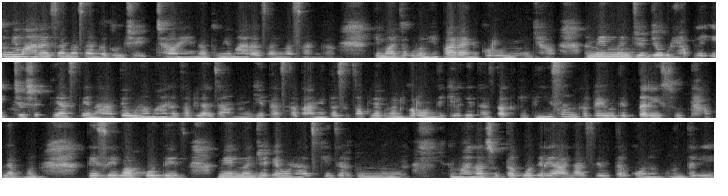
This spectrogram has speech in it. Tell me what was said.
तुम्ही महाराजांना सांगा तुमची इच्छा आहे ना तुम्ही महाराजांना सांगा की माझ्याकडून हे पारायण करून घ्या. मेन म्हणजे जेवढी आपली इच्छाशक्ती असते ना तेवढं महाराज आपल्याला जाणून घेत असतात आणि तसंच आपल्याकडून करून देखील घेत असतात. कितीही संकट येऊ देत तरी सुद्धा आपल्याकडून ती सेवा होतेच. मेन म्हणजे एवढाच की जर तुम तुम्हाला सुतक वगैरे आला असेल तर कोणाकडून तरी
